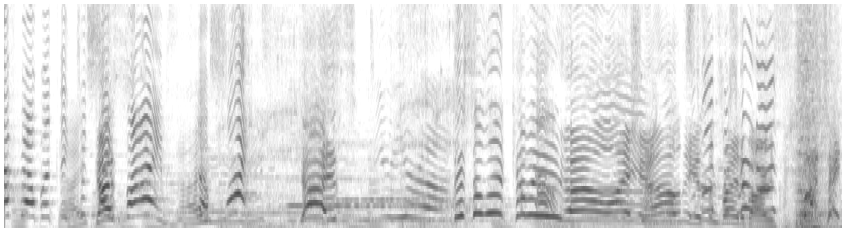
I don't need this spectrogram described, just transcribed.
aphmau, but they Guys? took my Guys? vibes and Guys? stuff. What? Guys! Do you hear, uh... There's someone coming! Oh, I, I don't think it's a friend of ours. Punch it!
